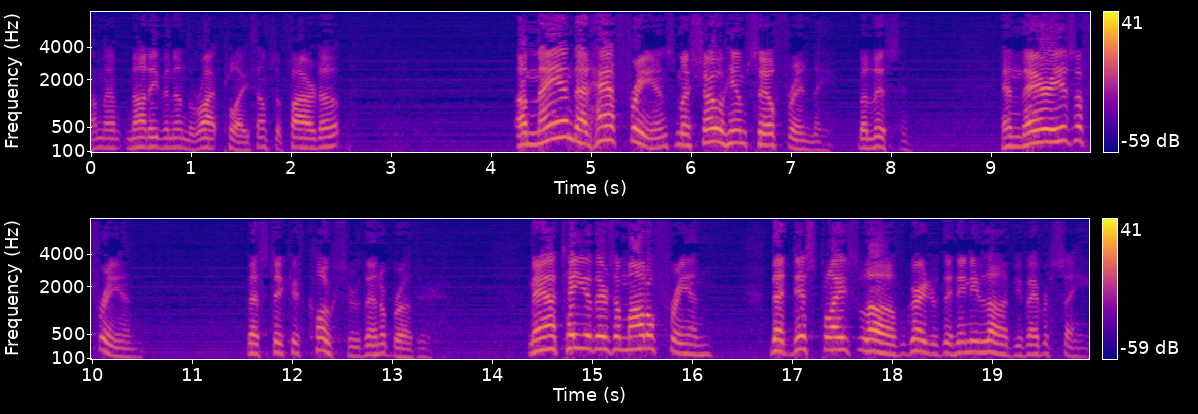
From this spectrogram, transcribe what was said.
I'm not even in the right place. I'm so fired up. A man that hath friends must show himself friendly. But listen, and there is a friend that sticketh closer than a brother. May I tell you, there's a model friend that displays love greater than any love you've ever seen.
